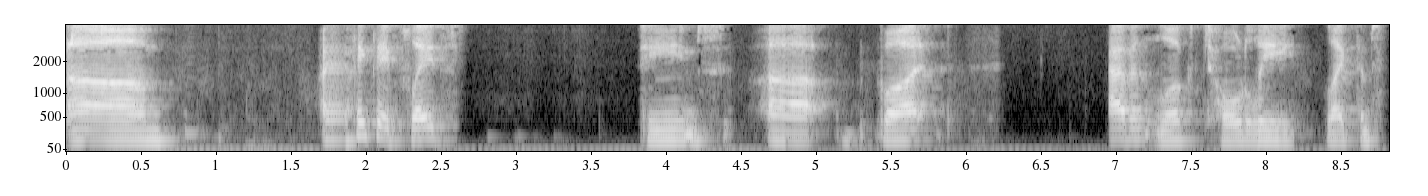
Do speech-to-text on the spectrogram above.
Um, I think they played teams, uh, but haven't looked totally like themselves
